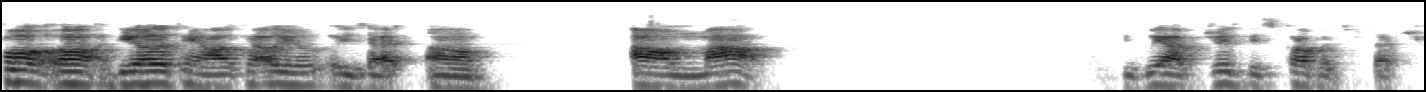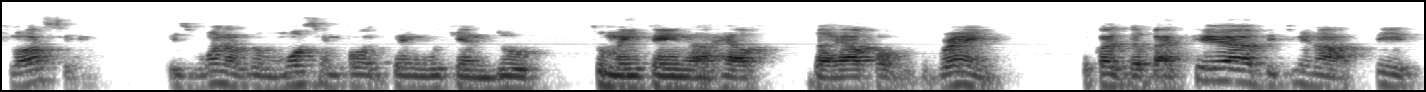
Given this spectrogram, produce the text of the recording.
For uh, the other thing I'll tell you is that um, our mouth, we have just discovered that flossing is one of the most important things we can do to maintain the health, the health of the brain. Because the bacteria between our teeth,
